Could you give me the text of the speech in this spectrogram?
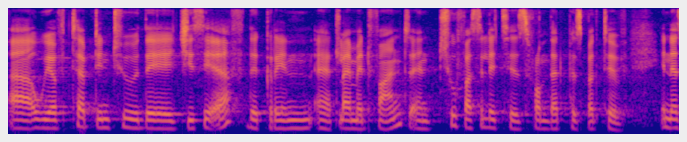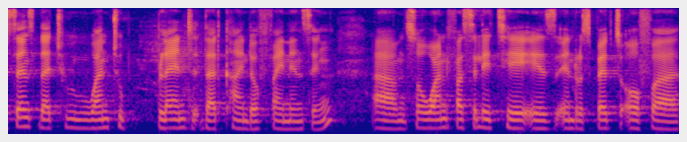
Uh, we have tapped into the GCF, the Green uh, Climate Fund, and two facilities from that perspective, in a sense that we want to blend that kind of financing. Um, so one facility is in respect of uh,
